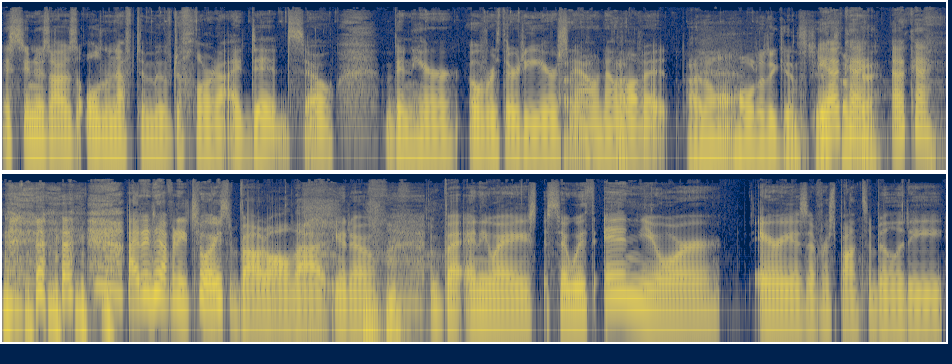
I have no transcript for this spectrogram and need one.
as soon as I was old enough to move to Florida, I did. So I've been here over 30 years now, and I, I love it. I don't hold it against you. Yeah, okay. Okay. okay. I didn't have any choice about all that, you know. but anyway, so within your areas of responsibility.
